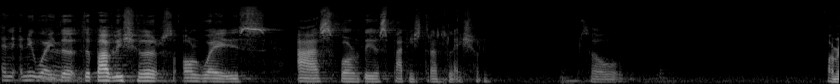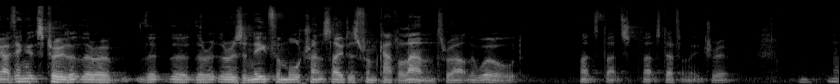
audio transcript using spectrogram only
And anyway, the, the publishers always ask for the Spanish translation. So. I mean, I think it's true that there, are, the, the, there, there is a need for more translators from Catalan throughout the world. That's, that's, that's definitely true. No.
